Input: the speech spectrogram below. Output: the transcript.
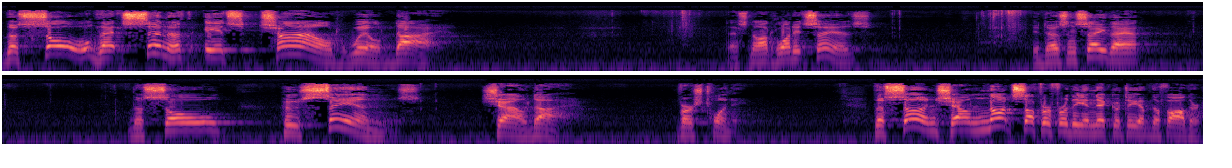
the soul that sinneth, its child will die. That's not what it says. It doesn't say that. The soul who sins shall die. Verse 20. The Son shall not suffer for the iniquity of the Father,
